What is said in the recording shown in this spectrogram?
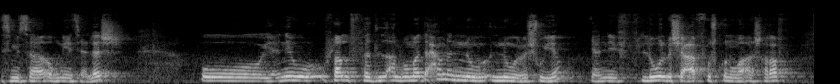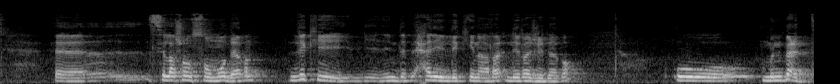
سميتها أغنية علاش. ويعني وفي في هذا الألبوم هذا حاولنا ننو- ننوعوا شوية. يعني في الأول باش يعرفوا شكون هو أشرف. آه، c'est la chanson moderne اللي كي يعني حاليا اللي كاينة اللي راجي دابا. ومن بعد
